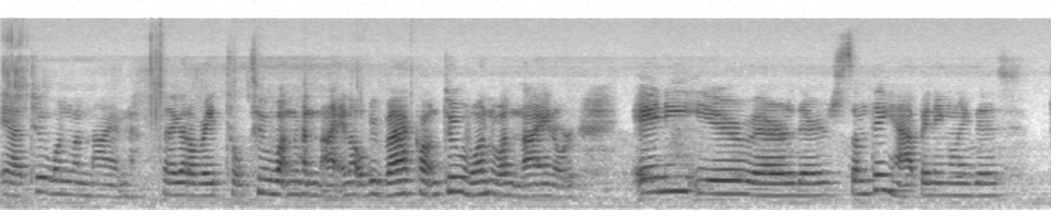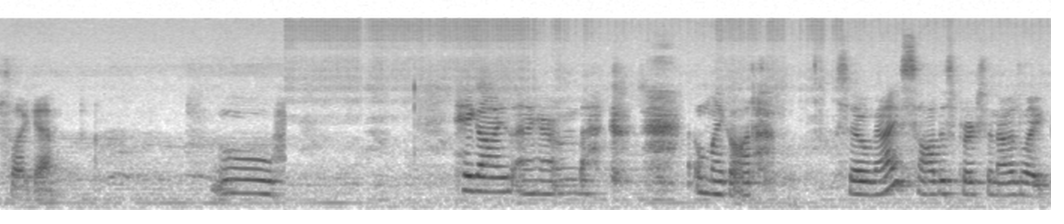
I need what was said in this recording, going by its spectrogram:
yeah 2119 so I gotta wait till 2119 I'll be back on 2119 or any year where there's something happening like this. It's like yeah ooh. Hey guys and I'm back. Oh my god so when I saw this person I was like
